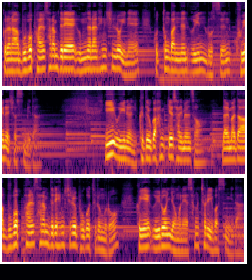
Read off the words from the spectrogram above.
그러나 무법한 사람들의 음란한 행실로 인해 고통받는 의인 롯은 구해내셨습니다. 이 의인은 그들과 함께 살면서 날마다 무법한 사람들의 행실을 보고 들으므로 그의 의로운 영혼에 상처를 입었습니다.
